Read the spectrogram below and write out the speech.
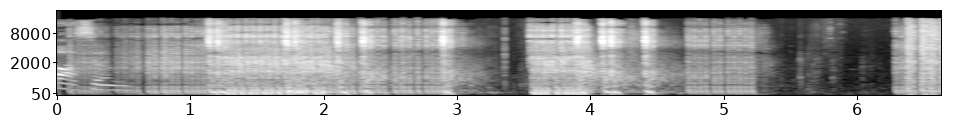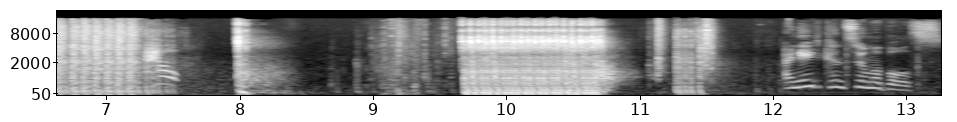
Awesome. Help! I need consumables.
